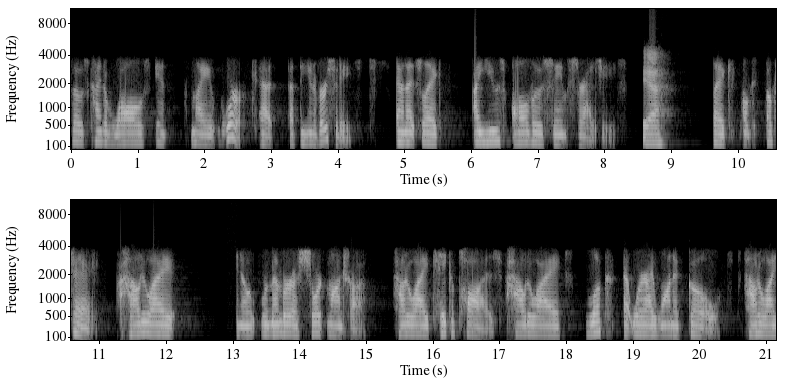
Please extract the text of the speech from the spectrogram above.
those kind of walls in my work at, at the university. And it's like, I use all those same strategies. Yeah. Like, okay, okay, how do I, you know, remember a short mantra? How do I take a pause? How do I look at where I want to go? How do I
